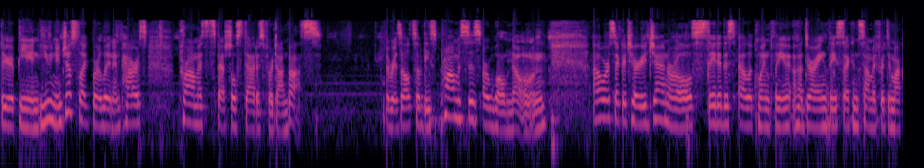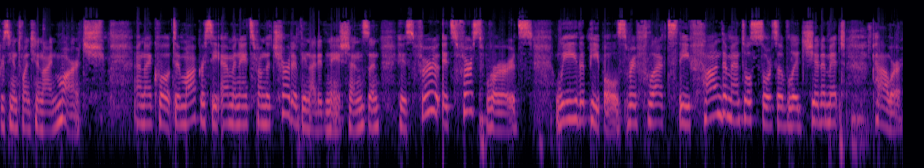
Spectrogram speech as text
the European Union, just like Berlin and Paris promised special status for Donbass. The results of these promises are well known. Our Secretary General stated this eloquently uh, during the Second Summit for Democracy in 29 March. And I quote, democracy emanates from the Charter of the United Nations. And fir its first words, we the peoples, reflects the fundamental source of legitimate power,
